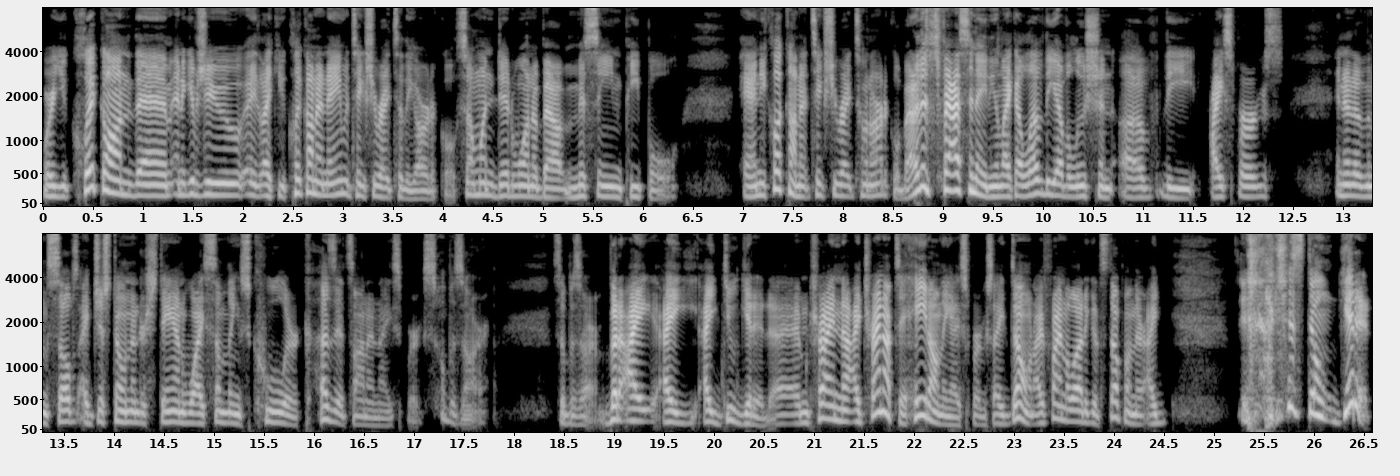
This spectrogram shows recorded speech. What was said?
where you click on them and it gives you, like, you click on a name, it takes you right to the article. Someone did one about missing people and you click on it, it takes you right to an article about it. It's fascinating. Like, I love the evolution of the icebergs in and of themselves. I just don't understand why something's cooler because it's on an iceberg. So bizarre so bizarre. But I, I, I do get it. I'm trying not. I try not to hate on the icebergs. I don't. I find a lot of good stuff on there. I, I just don't get it.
